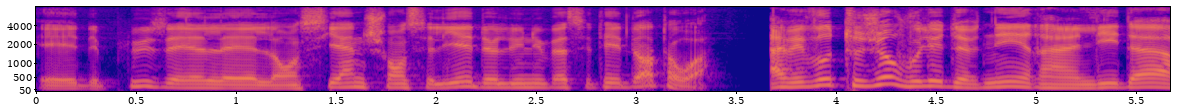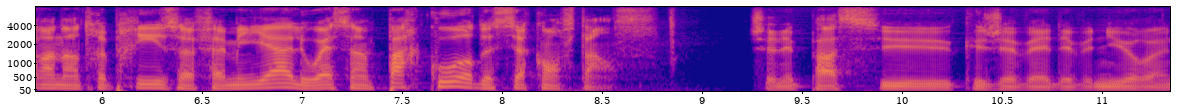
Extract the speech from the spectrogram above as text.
Et de plus, elle est l'ancienne chancelier de l'Université d'Ottawa. Avez-vous toujours voulu devenir un leader en entreprise familiale ou est-ce un parcours de circonstances? Je n'ai pas su que je vais devenir un,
